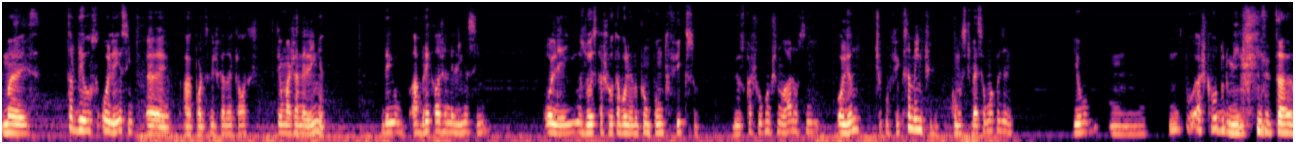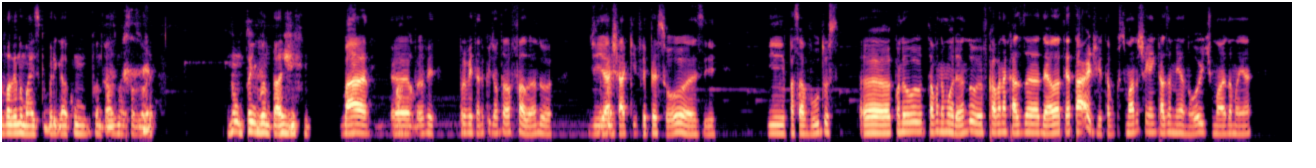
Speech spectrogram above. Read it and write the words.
Mas, tá, Deus, olhei assim, é, a porta aqui de casa é aquela que tem uma janelinha. Daí eu abri aquela janelinha assim, olhei e os dois cachorros estavam olhando pra um ponto fixo. E os cachorros continuaram assim, olhando, tipo, fixamente, como se tivesse alguma coisa ali. E eu, hum, hum, acho que eu vou dormir. tá valendo mais que brigar com um fantasma nessas horas. Não tô em vantagem. Bah, eh, tá bom. aproveit- aproveitando que o John tava falando de Tá bom. achar que vê pessoas e, e passar vultos. ah, quando eu tava namorando, eu ficava na casa dela até tarde. Eu tava acostumado a chegar em casa meia-noite, uma hora da manhã.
